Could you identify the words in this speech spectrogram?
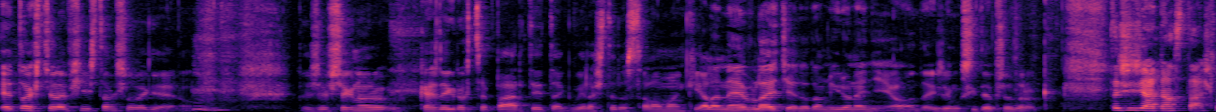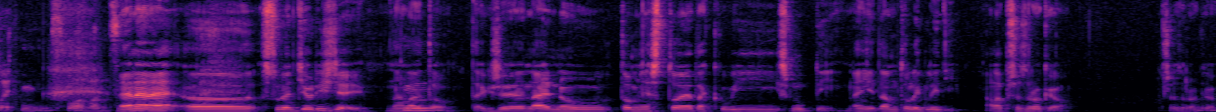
je to ještě lepší, když tam člověk je, no. Takže všechno, každý, kdo chce party, tak vyražte do Salamanky, ale ne v létě, to tam nikdo není, jo? takže musíte přes rok. Takže žádná stáž letní v Salamance. Ne, ne, ne, uh, studenti odjíždějí na léto, hmm. takže najednou to město je takový smutný, není tam tolik lidí, ale přes rok jo. Přes rok jo.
